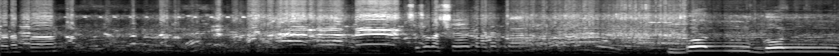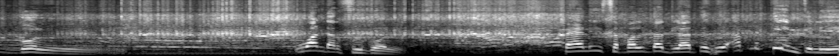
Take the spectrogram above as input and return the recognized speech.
কাটাপ্পা সুযোগ আছে কাটাপ্পা দারুণ গোল गोल गोल गोल वंडरफुल गोल पहली सफलता दिलाते हुए अपने टीम के लिए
